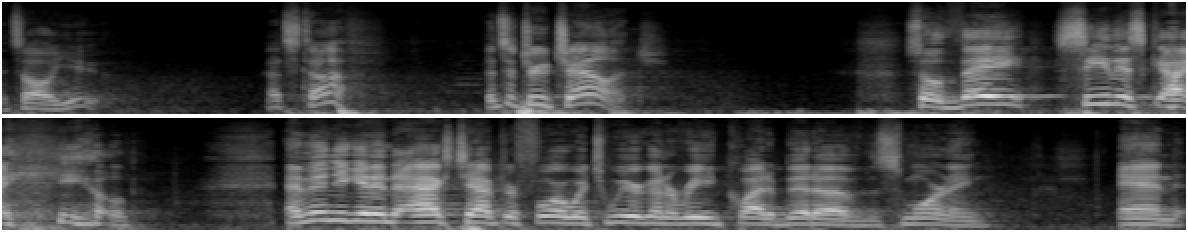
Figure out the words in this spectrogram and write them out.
It's all you. That's tough. It's a true challenge. So they see this guy healed. And then you get into Acts chapter 4, which we are going to read quite a bit of this morning. And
